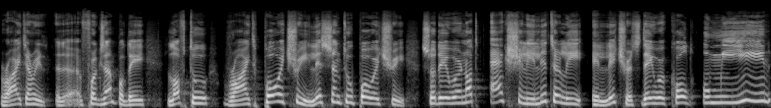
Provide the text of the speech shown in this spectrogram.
write and read. Uh, for example, they loved to write poetry, listen to poetry. So they were not actually literally illiterates. They were called ummiyin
